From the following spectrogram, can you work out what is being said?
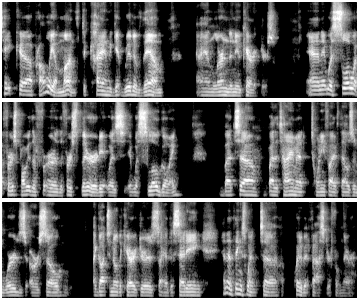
take uh, probably a month to kind of get rid of them and learn the new characters. And it was slow at first. Probably the the first third, it was it was slow going. But uh, by the time at twenty five thousand words or so, I got to know the characters. I had the setting, and then things went uh, quite a bit faster from there.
